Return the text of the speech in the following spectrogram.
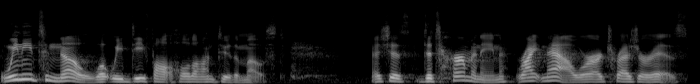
we need to know what we default hold on to the most. It's just determining right now where our treasure is.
